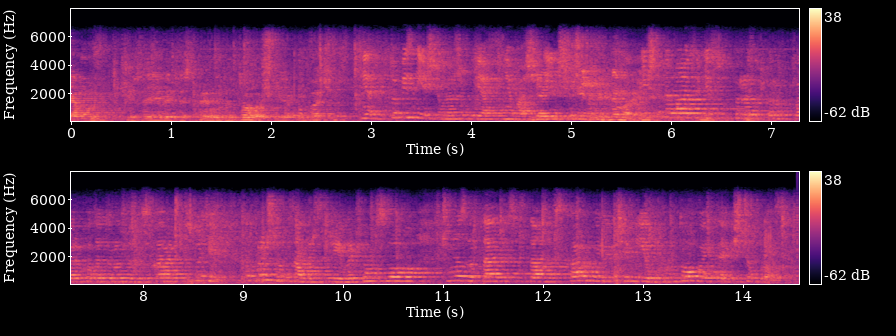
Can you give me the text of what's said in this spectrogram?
я можу тільки заявити з приводу того, що я побачив. Ні, то пізніше ми вже пояснення ваші. Я інших що? немає. Більше немає, тоді суд переходить до розгляду скарги. По суті, ну прошу, Олександр Сергійович, вам слово. Чому звертаєтеся з даною скаргою, чим її обґрунтовуєте і що просите?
